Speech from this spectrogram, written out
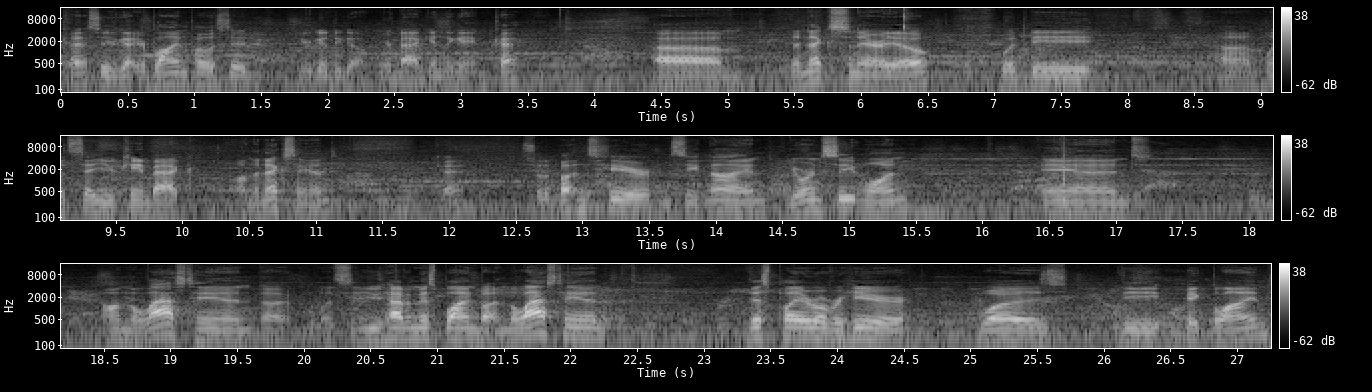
Okay, so you've got your blind posted, you're good to go. You're back in the game. Okay. Um, the next scenario would be, um, let's say you came back on the next hand. Okay, so the button's here in seat nine. You're in seat one, and on the last hand, uh, let's see, you have a miss blind button. The last hand, this player over here was the big blind.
